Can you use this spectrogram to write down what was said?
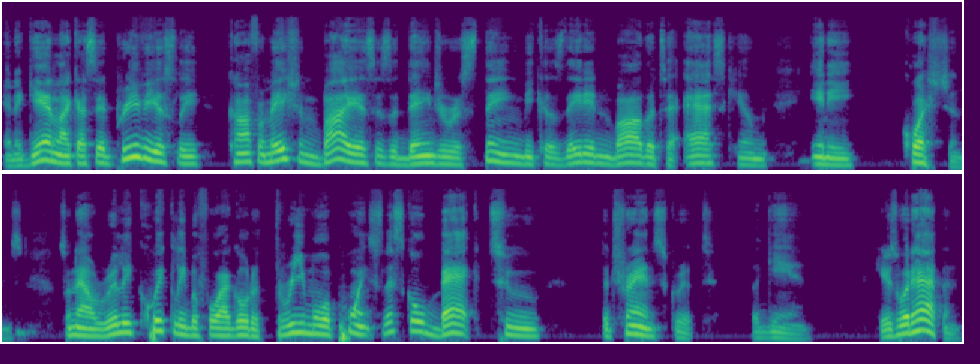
And again, like I said previously, confirmation bias is a dangerous thing because they didn't bother to ask him any questions. So now, really quickly, before I go to three more points, let's go back to the transcript again. Here's what happened.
